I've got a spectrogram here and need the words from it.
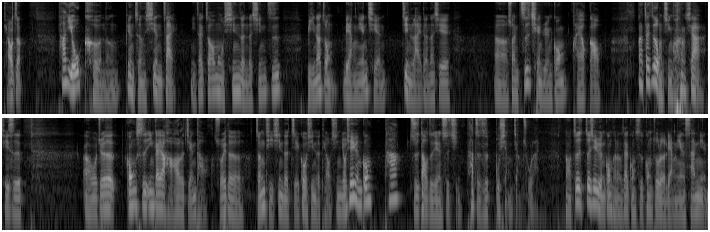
调整，它有可能变成现在你在招募新人的薪资，比那种两年前进来的那些，呃，算之前员工还要高。那在这种情况下，其实，呃，我觉得公司应该要好好的检讨所谓的整体性的结构性的调薪。有些员工他知道这件事情，他只是不想讲出来。哦，这这些员工可能在公司工作了两年、三年，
